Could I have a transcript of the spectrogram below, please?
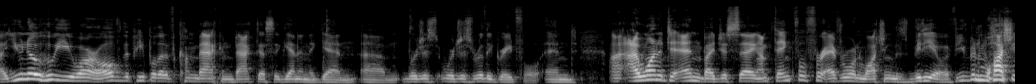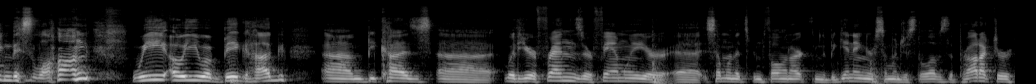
uh, you know who you are. All of the people that have come back and backed us again and again. Um, we're just we're just really grateful. And I, I, wanted to end by just saying I'm thankful for everyone watching this video. If you've been watching this long, we owe you a big hug um, because uh, whether you're friends or family or uh, someone that's been following Arc from the beginning or someone just loves the product or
